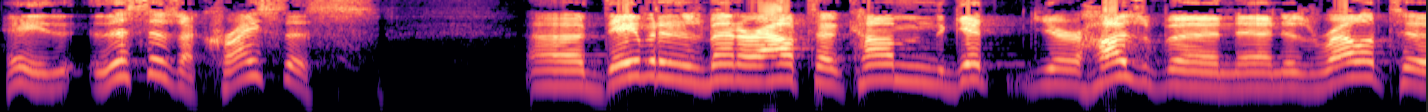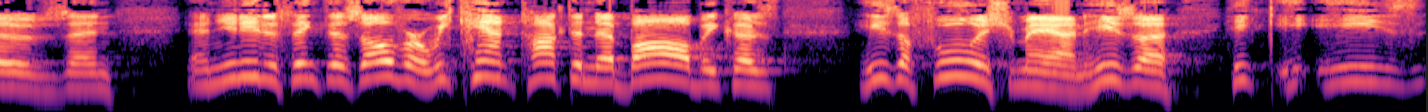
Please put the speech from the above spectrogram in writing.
hey, this is a crisis. Uh, David and his men are out to come to get your husband and his relatives and, and you need to think this over. We can't talk to Nabal because he's a foolish man. He's a, he, he's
